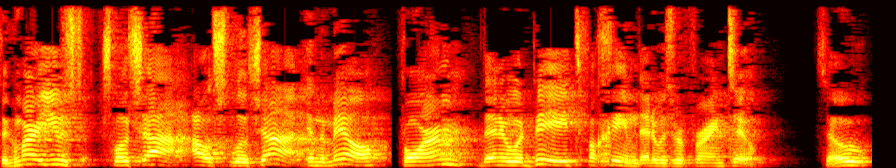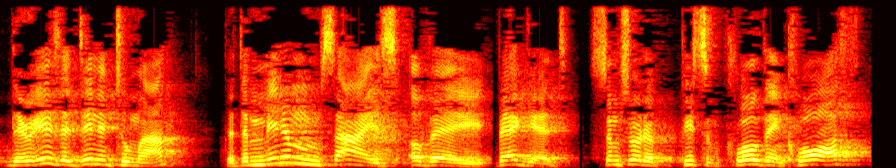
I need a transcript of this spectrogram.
The Gemara used Shlosha al Shlosha in the male form, then it would be Tfachim that it was referring to. So there is a din in Tumah, that the minimum size of a beged, some sort of piece of clothing, cloth,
